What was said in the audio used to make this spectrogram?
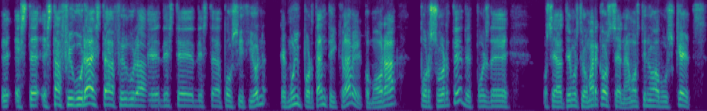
e, este, esta figura, esta figura de, este, de esta posición es muy importante y clave, como ahora, por suerte, después de, o sea, tenemos a Marco Sena, hemos tenido a Busquets,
